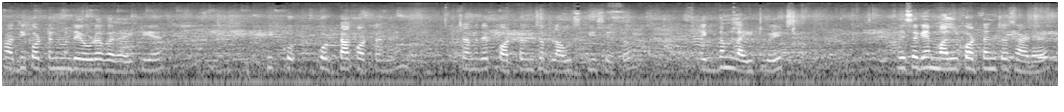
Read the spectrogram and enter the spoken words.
खादी कॉटनमध्ये एवढं व्हरायटी आहे. ही को कोटा कॉटन आहे. त्याच्यामध्ये कॉटनचं ब्लाऊज पीस येतं. एकदम लाइट वेट हे सगळे मल कॉटनच्या साड्या आहेत.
